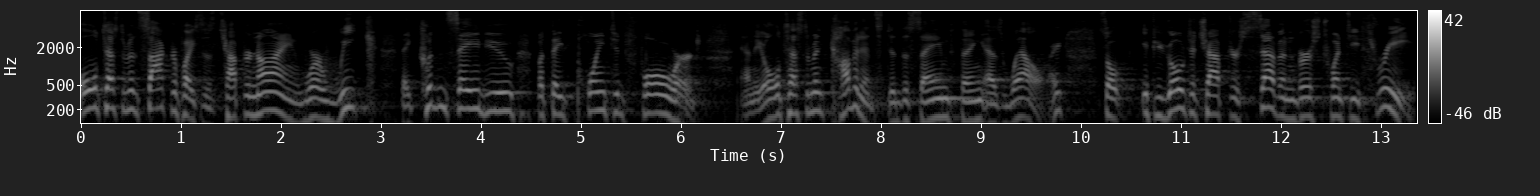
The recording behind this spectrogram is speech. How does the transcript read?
Old Testament sacrifices, chapter 9, were weak. They couldn't save you, but they pointed forward. And the Old Testament covenants did the same thing as well, right? So if you go to chapter 7, verse 23,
